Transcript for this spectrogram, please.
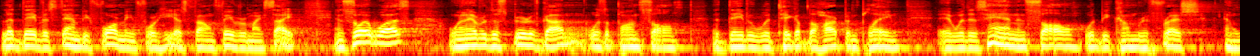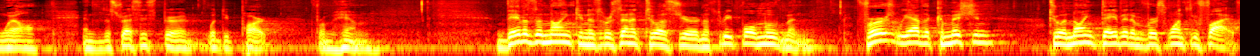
let David stand before me, for he has found favor in my sight. And so it was, whenever the Spirit of God was upon Saul, that David would take up the harp and play eh, with his hand, and Saul would become refreshed and well, and the distressing spirit would depart from him. David's anointing is presented to us here in a threefold movement. First, we have the commission to anoint David in verse 1 through 5.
